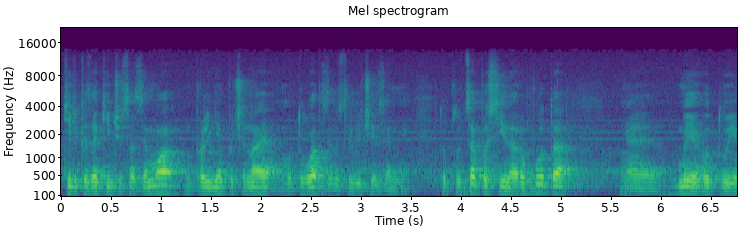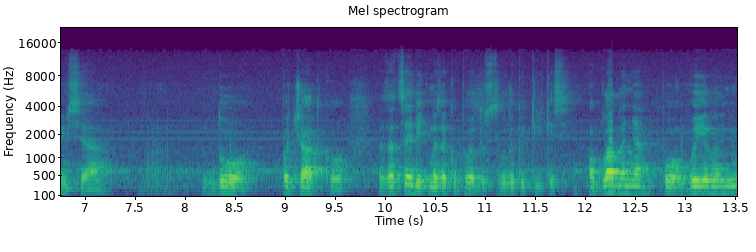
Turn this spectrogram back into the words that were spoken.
Тільки закінчиться зима, управління починає готуватися до слідчої зими. Тобто це постійна робота. Е, Ми готуємося до початку. За цей рік ми закупили досить велику кількість обладнання по виявленню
